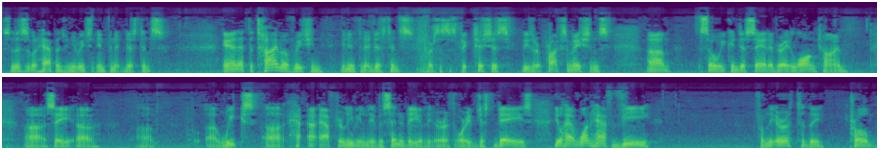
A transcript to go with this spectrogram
So this is what happens when you reach an infinite distance. And at the time of reaching an infinite distance, of course, this is fictitious, these are approximations, um, so we can just say at a very long time, uh, say uh, uh, uh weeks uh, ha- after leaving the vicinity of the Earth, or even just days, you'll have one half v from the Earth to the probe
